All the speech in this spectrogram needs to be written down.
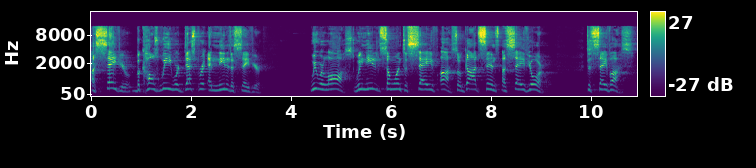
A Savior, because we were desperate and needed a Savior. We were lost. We needed someone to save us. So God sends a Savior to save us.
